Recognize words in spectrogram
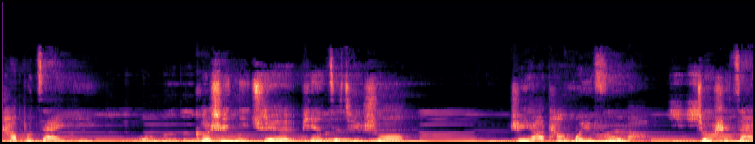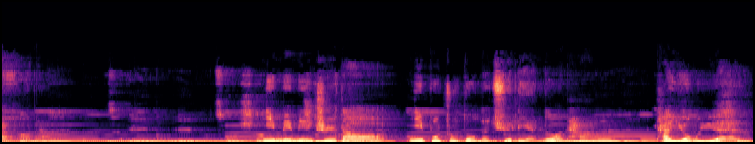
他不在意。可是你却骗自己说。只要他回复了，就是在乎的。你明明知道，你不主动的去联络他，他永远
